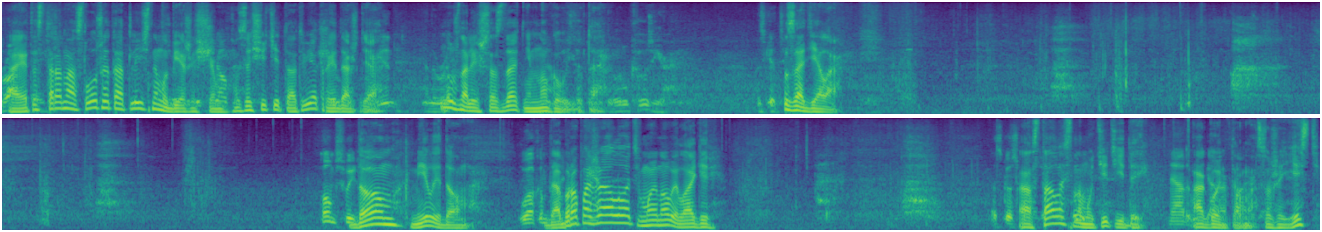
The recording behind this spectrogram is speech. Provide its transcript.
А эта сторона служит отличным убежищем, защитит от ветра и дождя. Нужно лишь создать немного уюта. За дело. Дом, милый дом. Добро пожаловать в мой новый лагерь. Осталось намутить еды. Огонь-то у нас уже есть?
